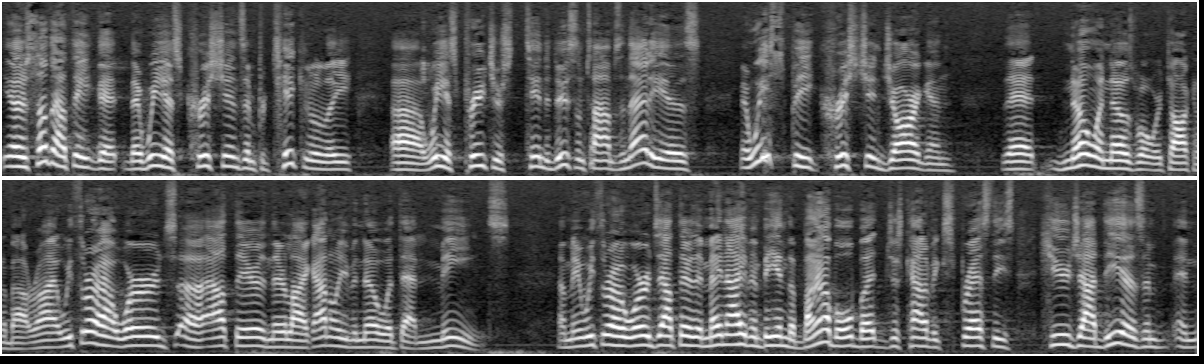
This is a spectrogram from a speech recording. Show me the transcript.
you know, there's something I think that, that we as Christians and particularly uh, we as preachers tend to do sometimes, and that is, and we speak Christian jargon that no one knows what we're talking about, right? We throw out words uh, out there, and they're like, I don't even know what that means. I mean, we throw words out there that may not even be in the Bible, but just kind of express these huge ideas, and, and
